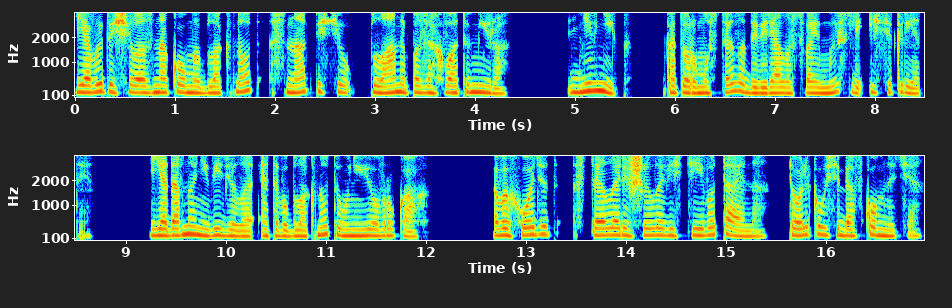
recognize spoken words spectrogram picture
Я вытащила знакомый блокнот с надписью «Планы по захвату мира». Дневник, которому Стелла доверяла свои мысли и секреты. Я давно не видела этого блокнота у нее в руках. Выходит, Стелла решила вести его тайно, только у себя в комнате.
